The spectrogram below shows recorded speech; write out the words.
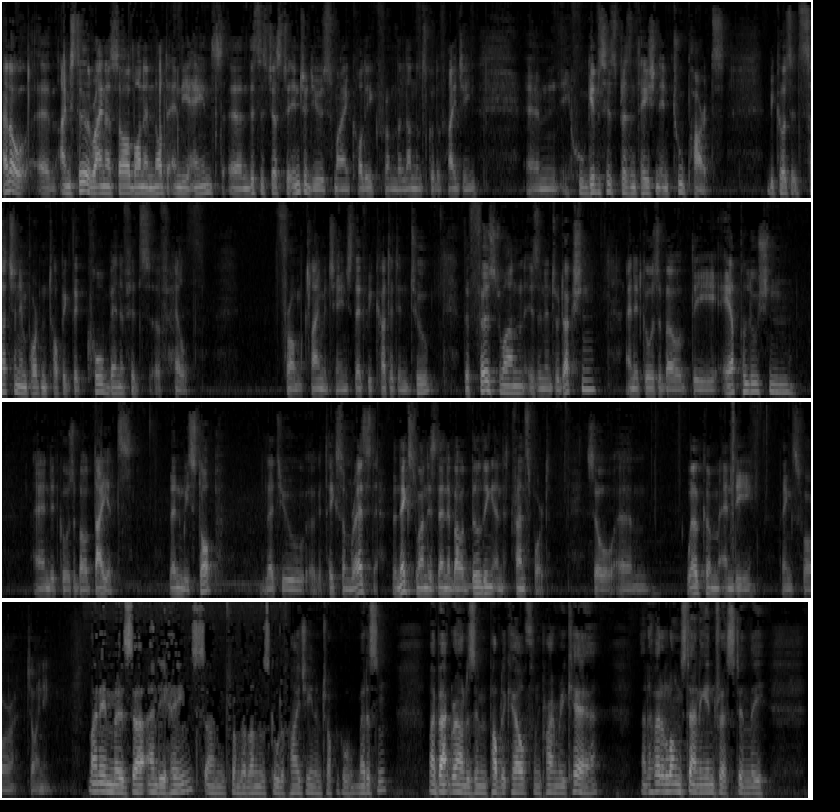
Hello, um, I'm still Rainer Sauerborn and not Andy Haines. Um, this is just to introduce my colleague from the London School of Hygiene, um, who gives his presentation in two parts because it's such an important topic, the co-benefits of health from climate change, that we cut it in two. The first one is an introduction, and it goes about the air pollution, and it goes about diets. Then we stop, let you uh, take some rest. The next one is then about building and transport. So um, welcome, Andy. Thanks for joining. My name is uh, Andy Haines. I'm from the London School of Hygiene and Tropical Medicine. My background is in public health and primary care, and I've had a long-standing interest in the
